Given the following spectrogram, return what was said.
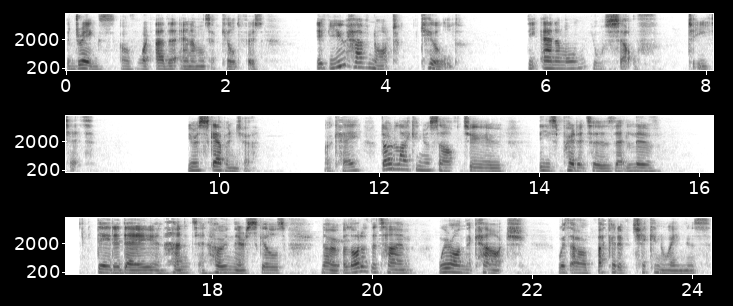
the dregs of what other animals have killed first. If you have not killed the animal yourself, to eat it. You're a scavenger. Okay? Don't liken yourself to these predators that live day to day and hunt and hone their skills. No, a lot of the time we're on the couch with our bucket of chicken wings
